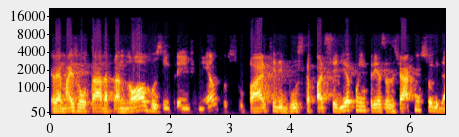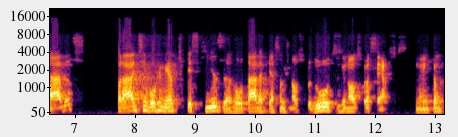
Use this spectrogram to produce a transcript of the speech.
ela é mais voltada para novos empreendimentos, o parque ele busca parceria com empresas já consolidadas para desenvolvimento de pesquisa voltada à criação de novos produtos e novos processos. Né? Então,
